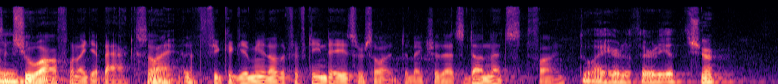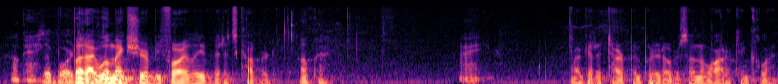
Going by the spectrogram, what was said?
to Mm. chew off when I get back. So Right. if you could give me another 15 days or so to make sure that's done, that's fine. Do I hear the 30th? Sure. Okay, the board But I will make sure before I leave that it's covered. Okay. all right. I'll get a tarp and put it over so no water can collect.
